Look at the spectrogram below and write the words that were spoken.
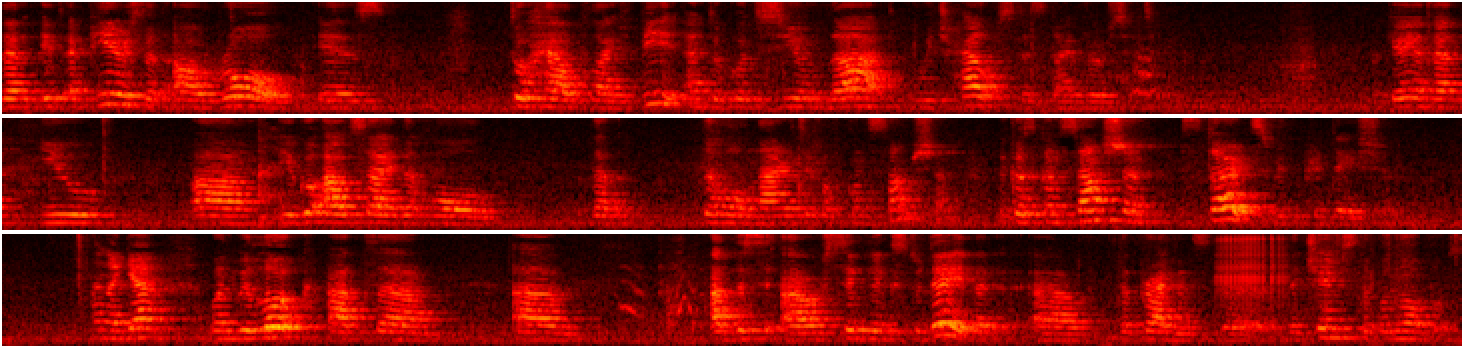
then it appears that our role is to help life be and to consume that which helps this diversity. Okay, and then you um, you go outside the whole the, the whole narrative of consumption because consumption starts with predation. And again, when we look at um, um, at the, our siblings today, the, uh, the primates, the, the chimps, the bonobos.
